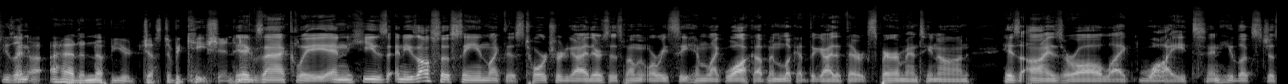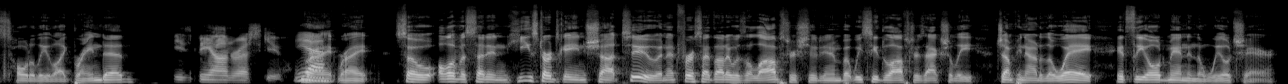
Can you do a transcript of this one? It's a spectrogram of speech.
He's like, And- I-, I had enough of your justification. exactly and he's and he's also seen like this tortured guy there's this moment where we see him like walk up and look at the guy that they're experimenting on his eyes are all like white and he looks just totally like brain dead. He's beyond rescue. Yeah. right right. So all of a sudden he starts getting shot too and at first i thought it was a lobster shooting him but we see the lobster's actually jumping out of the way. It's the old man in the wheelchair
